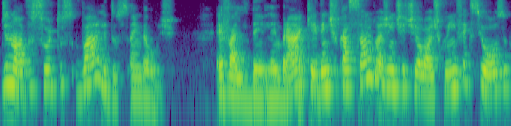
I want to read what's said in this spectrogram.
de novos surtos válidos ainda hoje. É válido lembrar que a identificação do agente etiológico infeccioso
